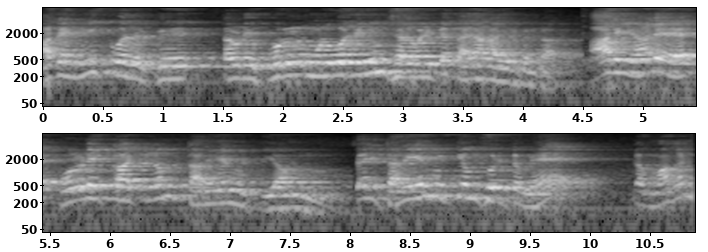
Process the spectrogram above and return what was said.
அதை நீக்குவதற்கு தன்னுடைய பொருள் முழுவதையும் செலவழிக்க தயாராக இருக்கின்றார் ஆகையினாலே பொருளை காட்டிலும் தனையன் முக்கியம். சரி தலையின் முக்கியம் சொல்லிட்டோமே. இந்த மகன்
